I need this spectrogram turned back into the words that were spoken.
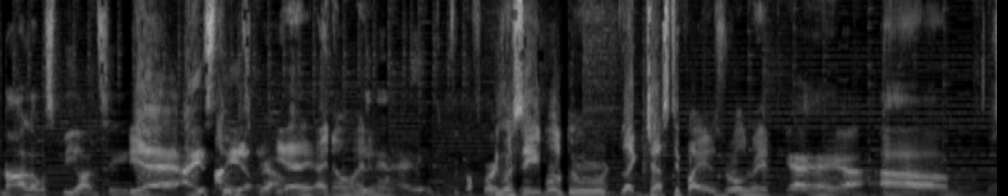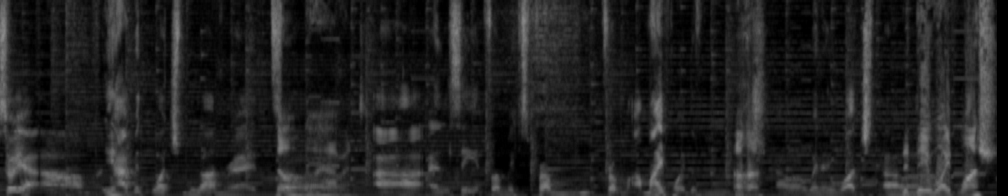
Nala was Beyonce, yeah, I, I, his ground. yeah, I know, I I know. uh, of course, He was I able to like justify his role, right? Yeah, yeah, yeah. Um, so yeah, um, you haven't watched Mulan, right? No, so, no, I haven't. Uh, I'll say it from ex- from from my point of view. Which, Uh-huh. uh, when I watched, uh, Did they whitewash?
